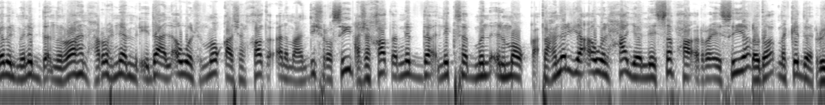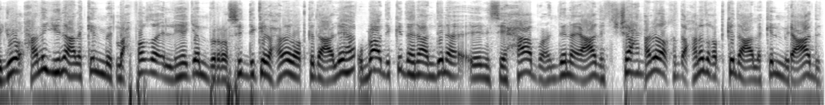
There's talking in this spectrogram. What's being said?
قبل ما نبدأ نراهن هنروح نعمل الأول في الموقع عشان خاطر أنا ما عنديش رصيد عشان خاطر نبدأ نكسب من الموقع. فهنرجع أول حاجة للصفحة الرئيسية. لو ضغطنا كده رجوع. هنيجي هنا على كلمة محفظة اللي هي جنب الرصيد دي كده. هنضغط كده عليها. وبعد كده هنا عندنا انسحاب وعندنا إعادة الشحن. هنضغط هنضغط كده على كلمة إعادة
